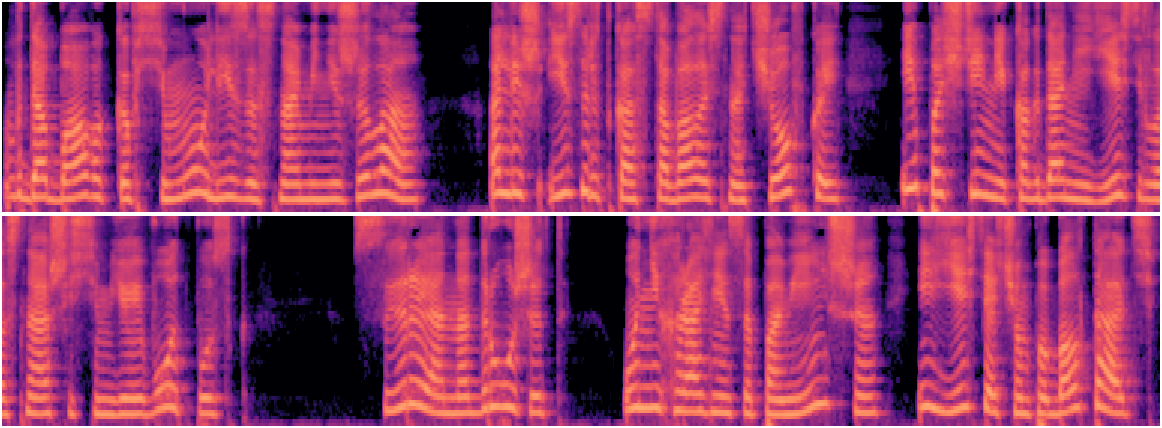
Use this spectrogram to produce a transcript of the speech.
Вдобавок ко всему Лиза с нами не жила – а лишь изредка оставалась ночевкой и почти никогда не ездила с нашей семьей в отпуск. С Ирой она дружит, у них разница поменьше и есть о чем поболтать.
